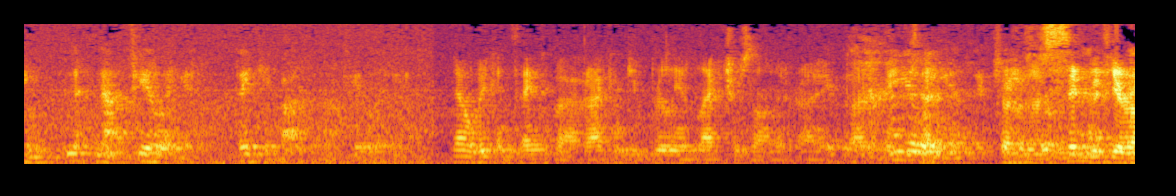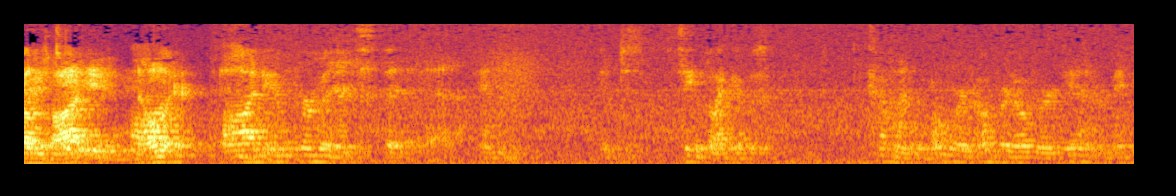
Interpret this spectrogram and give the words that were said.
in, n- not feeling it, thinking about it, not feeling it. No, we can think about it. I can give brilliant lectures on it, right? It But I mean, to sort of just sit with your own body and know on, it. On impermanence that, and seemed like it was coming over and over and over again, or maybe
